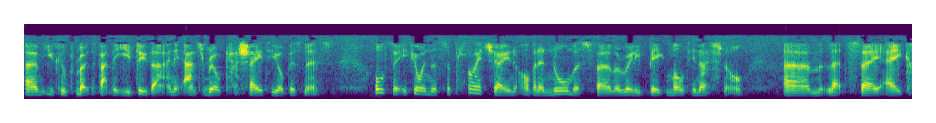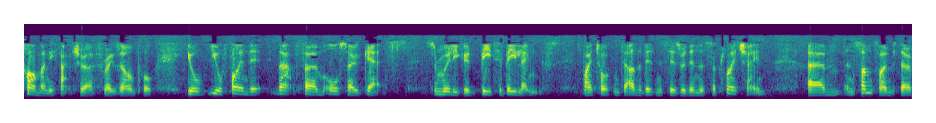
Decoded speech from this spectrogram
um, you can promote the fact that you do that, and it adds real cachet to your business. Also, if you're in the supply chain of an enormous firm, a really big multinational, um, let's say a car manufacturer, for example, you'll you'll find that that firm also gets some really good B2B links by talking to other businesses within the supply chain. Um, and sometimes there are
